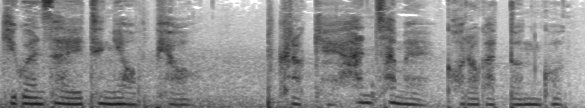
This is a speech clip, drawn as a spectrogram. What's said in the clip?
기관사의 등에 엎여 그렇게 한참을 걸어갔던 곳.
